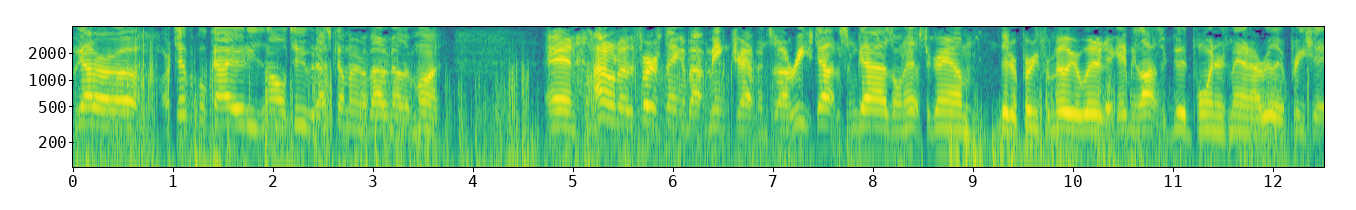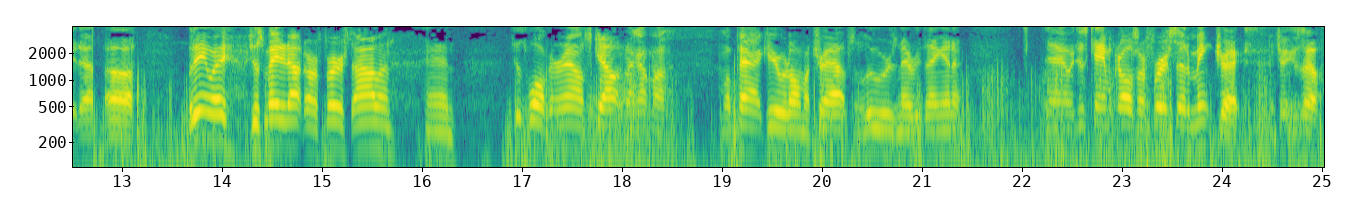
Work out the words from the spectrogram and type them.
We got our uh, our typical coyotes and all too, but that's coming in about another month. And I don't know the first thing about mink trapping, so I reached out to some guys on Instagram that are pretty familiar with it. They gave me lots of good pointers, man. I really appreciate that. Uh, but anyway, just made it out to our first island and just walking around scouting. I got my my pack here with all my traps and lures and everything in it. And we just came across our first set of mink tracks. Check this out.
